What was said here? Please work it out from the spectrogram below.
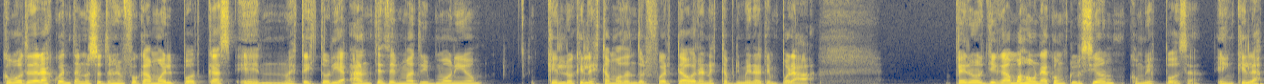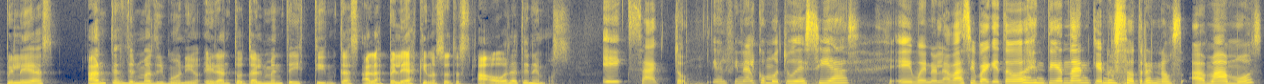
Como te darás cuenta, nosotros enfocamos el podcast en nuestra historia antes del matrimonio, que es lo que le estamos dando el fuerte ahora en esta primera temporada. Pero llegamos a una conclusión con mi esposa, en que las peleas antes del matrimonio eran totalmente distintas a las peleas que nosotros ahora tenemos. Exacto. Y al final, como tú decías, eh, bueno, la base para que todos entiendan que nosotros nos amamos,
